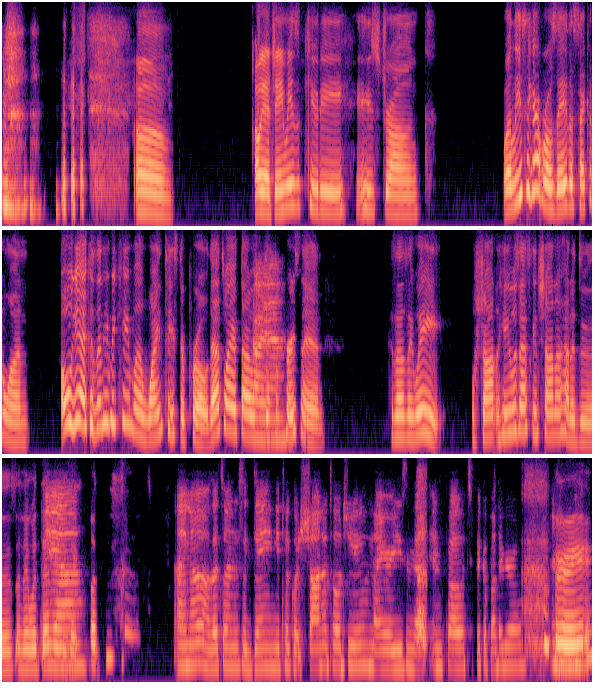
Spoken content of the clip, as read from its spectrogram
Um. Oh yeah, Jamie's a cutie. He's drunk. Well, at least he got rosé the second one. Oh yeah, because then he became a wine taster pro. That's why I thought it was Oh, a different yeah. person. Because I was like, wait, well, Sean. He was asking Shaughna how to do this, and then with Demi, he's like, Yeah. I know. That's why I'm just like, dang, you took what Shaughna told you. And now you're using that info to pick up other girls. right?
